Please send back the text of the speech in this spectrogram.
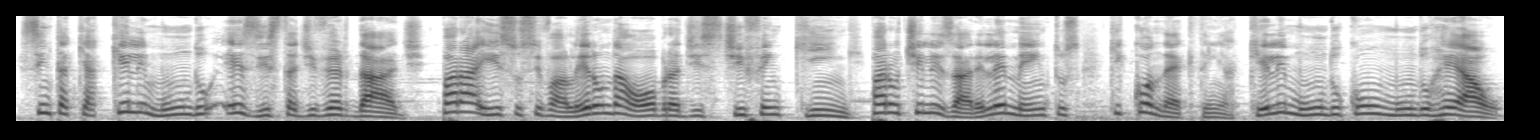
sinta que aquele mundo exista de verdade. Para isso se valeram da obra de Stephen King, para utilizar elementos que conectem aquele mundo com o mundo real,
